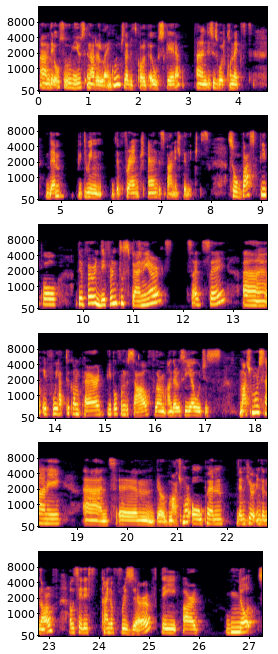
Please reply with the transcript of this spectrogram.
And they also use another language that is called Euskera. And this is what connects them between the French and the Spanish villages. So Basque people, they're very different to Spaniards, I'd say. Uh, if we have to compare people from the south, from Andalusia, which is much more sunny and um, they're much more open, than here in the north. I would say they're kind of reserved. They are not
